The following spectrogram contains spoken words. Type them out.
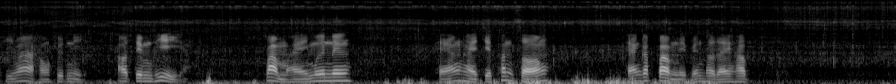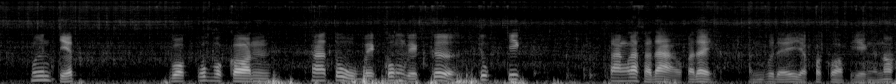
ที่มาของชุดนี้ เอาเต็มที่ปั๊มให้มือนึงแผงให้เจ็ดพันสองแผงกับปั๊มนี่เป็นเท่าไรครับมื่นเจ็ดบวกอุปกรณ์ค่าตู้เบรกกงเบรกเกอร์ จุกจิกสร้างลาสดาวก็ได้อันผู้ใดอยากประกอบเองเนาะ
